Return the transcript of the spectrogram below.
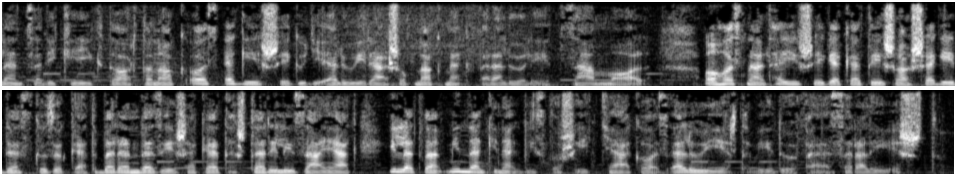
29-ig tartanak az egészségügyi előírásoknak megfelelő létszámmal. A használt helyiségeket és a segédeszközöket, berendezéseket sterilizálják, illetve mindenkinek biztosítják az előírt védőfelszerelést.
